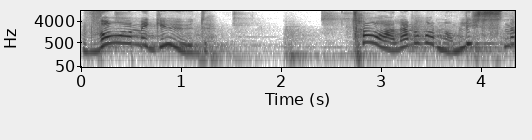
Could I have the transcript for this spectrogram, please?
Var med Gud. Tala med honom, lyssna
